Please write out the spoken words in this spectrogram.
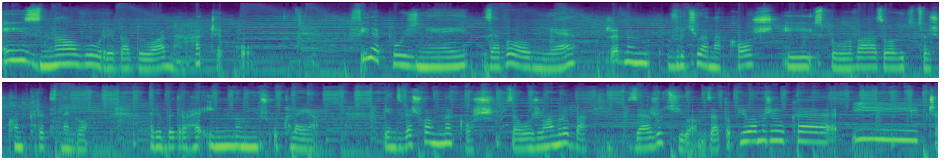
i znowu ryba była na haczyku. Chwilę później zawołał mnie, żebym wróciła na kosz i spróbowała złowić coś konkretnego. Rybę trochę inną niż ukleja. Więc weszłam na kosz, założyłam robaki, zarzuciłam, zatopiłam żyłkę i czekałam.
